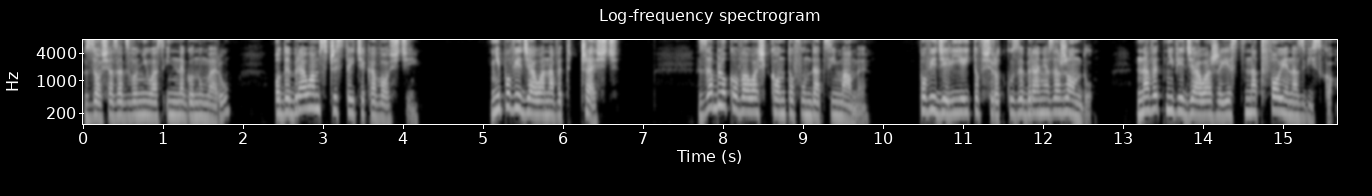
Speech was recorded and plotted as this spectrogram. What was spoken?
Zosia zadzwoniła z innego numeru. Odebrałam z czystej ciekawości. Nie powiedziała nawet cześć. Zablokowałaś konto fundacji mamy. Powiedzieli jej to w środku zebrania zarządu. Nawet nie wiedziała, że jest na twoje nazwisko.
